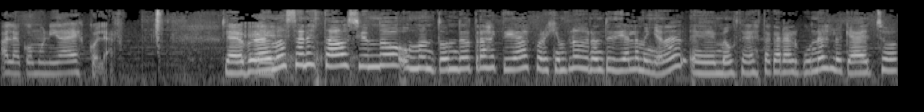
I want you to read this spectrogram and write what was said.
a la comunidad escolar. Claro, pero Eh, además se han estado haciendo un montón de otras actividades, por ejemplo, durante el día en la mañana, eh, me gustaría destacar algunas, lo que ha hecho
